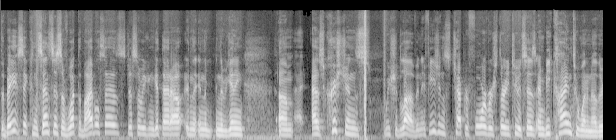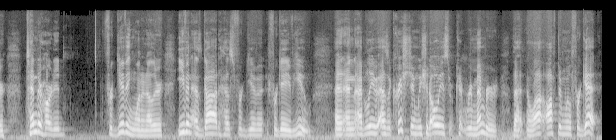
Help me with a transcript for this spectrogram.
the, basic consensus of what the Bible says, just so we can get that out in the, in the, in the beginning, um, as Christians, we should love. In Ephesians chapter 4, verse 32, it says, And be kind to one another, tenderhearted, forgiving one another, even as God has forgiven, forgave you. And, and I believe as a Christian, we should always remember that. a lot often we'll forget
